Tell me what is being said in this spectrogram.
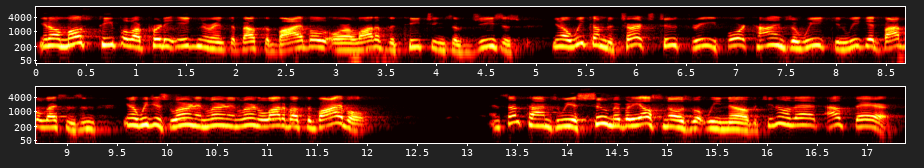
You know, most people are pretty ignorant about the Bible or a lot of the teachings of Jesus. You know, we come to church two, three, four times a week and we get Bible lessons and, you know, we just learn and learn and learn a lot about the Bible. And sometimes we assume everybody else knows what we know, but you know that out there,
